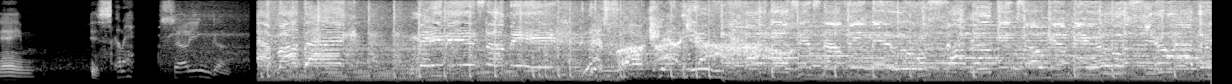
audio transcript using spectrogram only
name is. Come here. Sharingan. my back. Maybe it's not me. It's fucking you. I guess it's nothing new. Stop looking so confused. You had the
